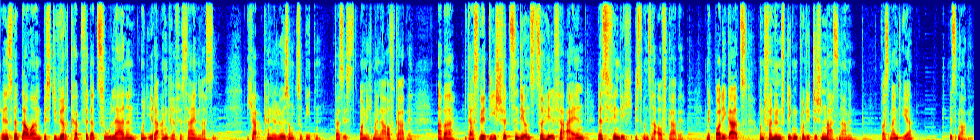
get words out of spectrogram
Denn es wird dauern, bis die Wirrköpfe dazulernen und ihre Angriffe sein lassen. Ich habe keine Lösung zu bieten. Das ist auch nicht meine Aufgabe. Aber dass wir die schützen, die uns zur Hilfe eilen, das finde ich, ist unsere Aufgabe. Mit Bodyguards und vernünftigen politischen Maßnahmen. Was meint ihr? Bis morgen.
